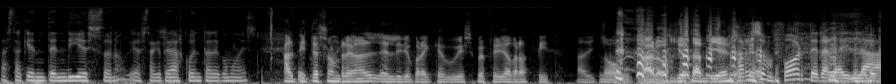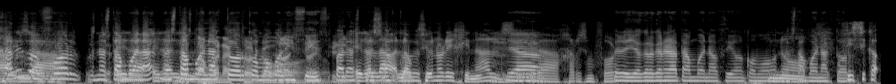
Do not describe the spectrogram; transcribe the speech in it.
hasta que entendí esto, ¿no? Y hasta que te das cuenta de cómo es. Al Peterson real, el leído por ahí que hubiese preferido a Brad Pitt, ha dicho. No, claro. Yo también. Harrison Ford era la. la- Harrison la- Ford no es tan, era- buena, era no es el- tan buen actor como Colin Firth para Era la, expresar la todo opción original, sí, Ya. era Harrison Ford. Pero yo creo que no era tan buena opción como no, es tan buen actor. Física,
